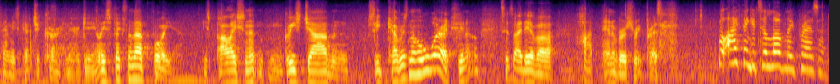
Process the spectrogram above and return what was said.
Sammy's got your car in there, Gail. He's fixing it up for you. He's polishing it and grease job and seat covers and the whole works, you know. It's his idea of a hot anniversary present. Well, I think it's a lovely present.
